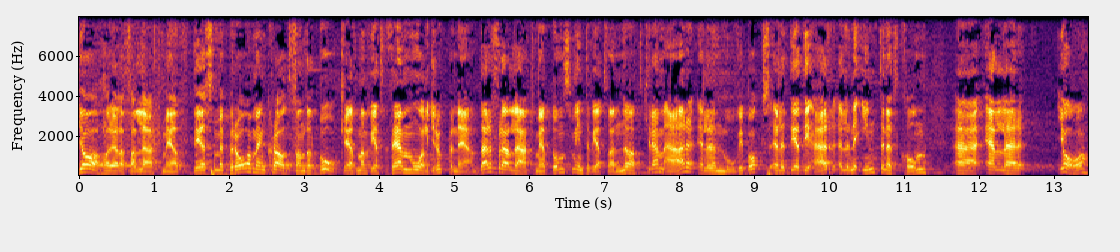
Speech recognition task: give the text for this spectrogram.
Jag har i alla fall lärt mig att det som är bra med en crowdfundad bok är att man vet vem målgruppen är. Därför har jag lärt mig att de som inte vet vad en nötkräm är, eller en moviebox, eller DDR, eller när internet kom, eh, eller ja,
